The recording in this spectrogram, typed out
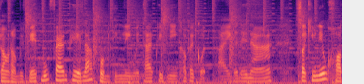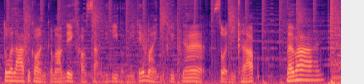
ช่องเรามี Facebook Fanpage และผมทิ้งลิงก์ไว้ใต้คลิปนี้เข้าไปกดไลค์ก็ได้นะสำหรับคลิปนี้ขอตัวลาไปก่อนกับมาอัปเดตข่าวสารดีๆแบบนี้ได้ใหม่ในคลิปหน้า สวัสดีครับบ๊ายบาย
